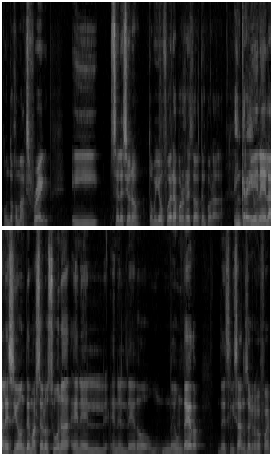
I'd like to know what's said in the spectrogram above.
junto con Max Frey, y se lesionó. Tomillón fuera por el resto de la temporada. Increíble. Viene la lesión de Marcelo Zuna en el, en el dedo, un, un dedo, deslizándose creo que fue.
